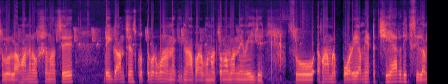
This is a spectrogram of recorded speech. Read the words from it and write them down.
চলো লাভানের অপশন আছে। এটা গান চেঞ্জ করতে পারব না নাকি? না, পারব না। চলো, আমরা নেমেই যাই। সো এখন আমরা পরে আমি একটা চেয়ার দেখছিলাম,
